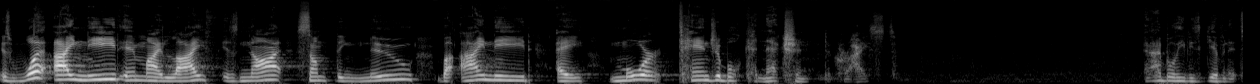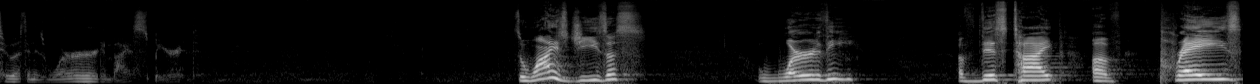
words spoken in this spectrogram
is what I need in my life is not something new, but I need a more tangible connection to Christ. And I believe He's given it to us in His Word and by His Spirit. So, why is Jesus worthy of this type of praise?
